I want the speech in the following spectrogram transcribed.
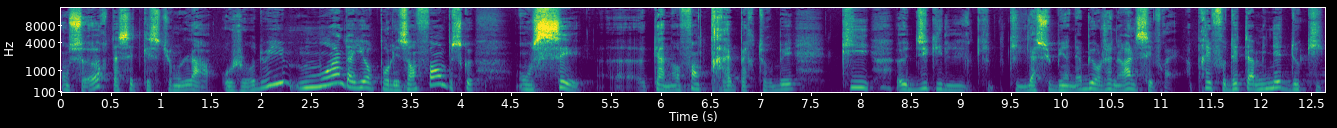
on se heurte à cette question-là aujourd'hui, moins d'ailleurs pour les enfants, parce que on sait euh, qu'un enfant très perturbé qui euh, dit qu'il a subi un abus, en général, c'est vrai. Après, il faut déterminer de qui.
